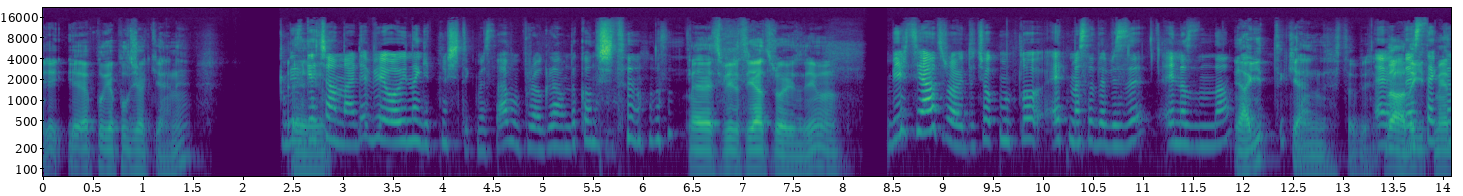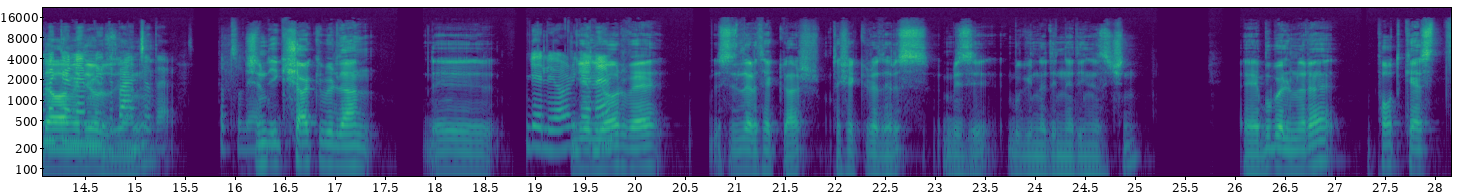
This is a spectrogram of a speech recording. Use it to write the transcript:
y- yapıl yapılacak yani. Biz Ee, geçenlerde bir oyuna gitmiştik mesela bu programda konuştuğumuz. Evet bir tiyatro oyunu değil mi? Bir tiyatroydu. Çok mutlu etmese de bizi en azından. Ya gittik yani tabii. Evet, Daha da gitmeye devam ediyoruz yani. bence de. Evet, Katılıyorum. Şimdi iki şarkı birden e, geliyor, gene. geliyor ve sizlere tekrar teşekkür ederiz bizi bugün de dinlediğiniz için. Ee, bu bölümlere podcast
